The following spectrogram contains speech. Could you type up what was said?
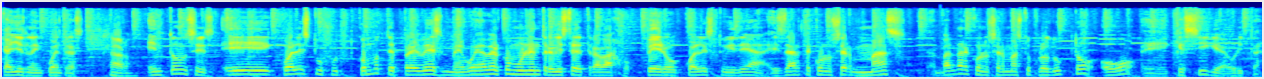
calles la encuentras. Claro. Entonces, eh, ¿cuál es tu cómo te prevés? Me voy a ver como una entrevista de trabajo, pero ¿cuál es tu idea? ¿Es darte a conocer más? ¿Va a dar a conocer más tu producto o qué sigue ahorita?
